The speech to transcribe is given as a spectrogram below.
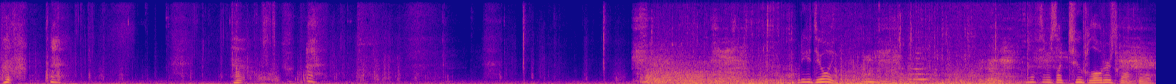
What are you doing? What if there's like two bloaters back there?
